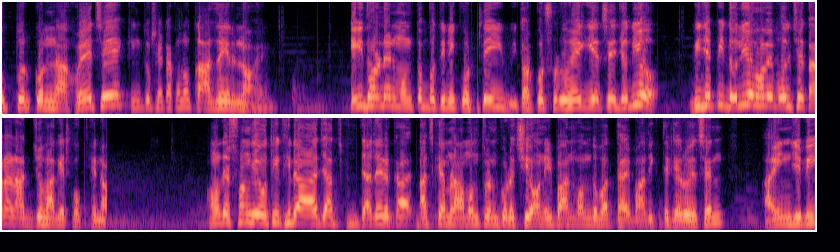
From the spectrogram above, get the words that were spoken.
উত্তরকন্যা হয়েছে, কিন্তু সেটা কোনো কাজের নয়। এই ধরনের মন্তব্য তিনি করতেই বিতর্ক শুরু হয়ে গিয়েছে, যদিও বিজেপি দলীয়ভাবে বলছে তারা রাজ্য ভাগের পক্ষে না আমাদের সঙ্গে অতিথিরা যাদের আজকে আমরা আমন্ত্রণ করেছি, অনির্বাণ বন্দ্যোপাধ্যায় বাঁদিক থেকে রয়েছেন। আইনজীবী,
